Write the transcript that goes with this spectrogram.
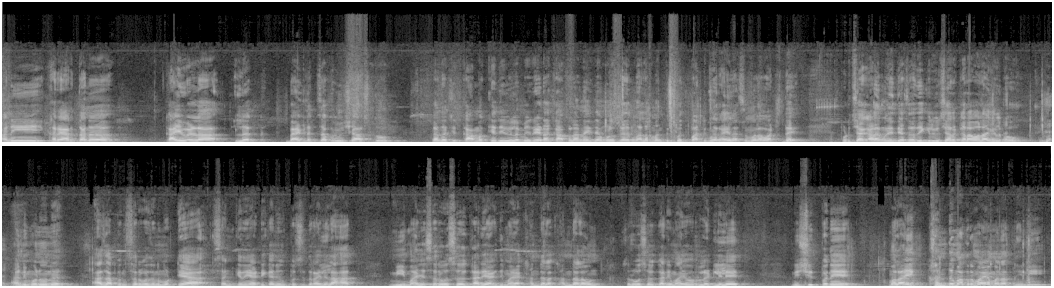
आणि खऱ्या अर्थानं काही वेळेला लक बॅड लकचा पण विषय असतो. कदाचित कामाख्या देवीला मी रेडा कापला नाही त्यामुळं क- मला मंत्रिपद पाठिंबा राहील असं मला वाटतंय. पुढच्या काळामध्ये त्याचा देखील विचार करावा लागेल भाऊ. आणि म्हणून आज आपण सर्वजण मोठ्या संख्येने या ठिकाणी उपस्थित राहिलेला आहात. मी माझे सर्व सहकारी अगदी माझ्या खांद्याला खांदा लावून सर्व सहकारी माझ्यावर लढलेले आहेत. निश्चितपणे मला एक खंत मात्र माझ्या मनात नेहमी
